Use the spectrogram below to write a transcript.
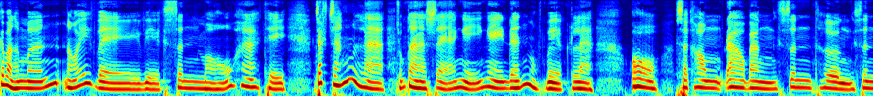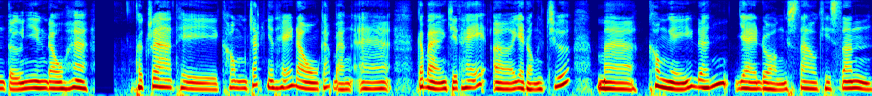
Các bạn thân mến nói về việc sinh mổ ha thì chắc chắn là chúng ta sẽ nghĩ ngay đến một việc là ồ sẽ không đau bằng sinh thường sinh tự nhiên đâu ha Thực ra thì không chắc như thế đâu các bạn ạ. À. Các bạn chỉ thấy ở giai đoạn trước mà không nghĩ đến giai đoạn sau khi sinh.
